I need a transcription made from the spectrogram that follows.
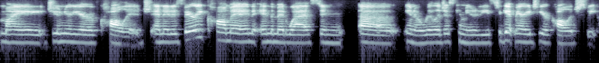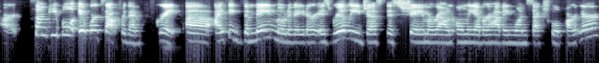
my junior year of college, and it is very common in the Midwest and uh, you know religious communities to get married to your college sweetheart. Some people it works out for them. Great. Uh, I think the main motivator is really just this shame around only ever having one sexual partner,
